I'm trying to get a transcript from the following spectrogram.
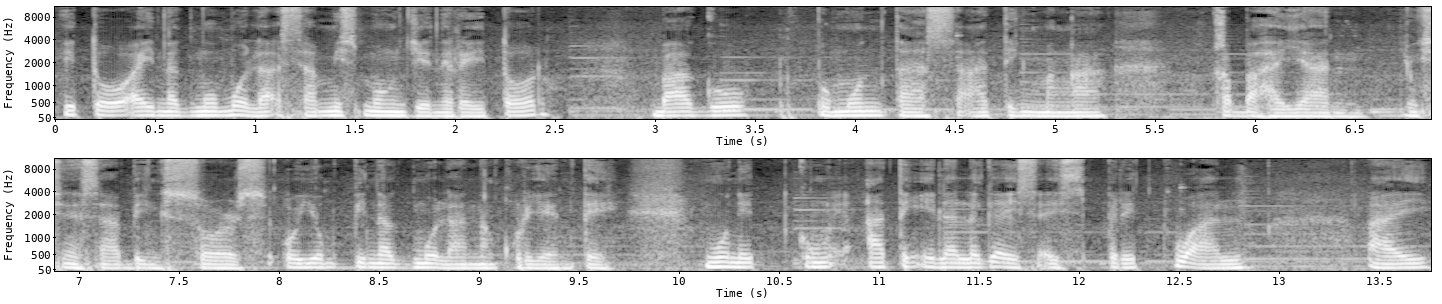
ito ay nagmumula sa mismong generator bago pumunta sa ating mga kabahayan, yung sinasabing source o yung pinagmula ng kuryente. Ngunit kung ating ilalagay sa spiritual ay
